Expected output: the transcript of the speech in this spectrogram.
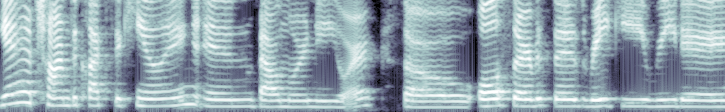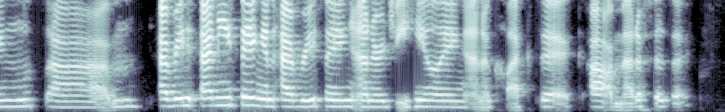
Yeah, Charmed Eclectic Healing in Bellmore, New York. So all services, Reiki readings, um, every anything and everything, energy healing and eclectic uh, metaphysics.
